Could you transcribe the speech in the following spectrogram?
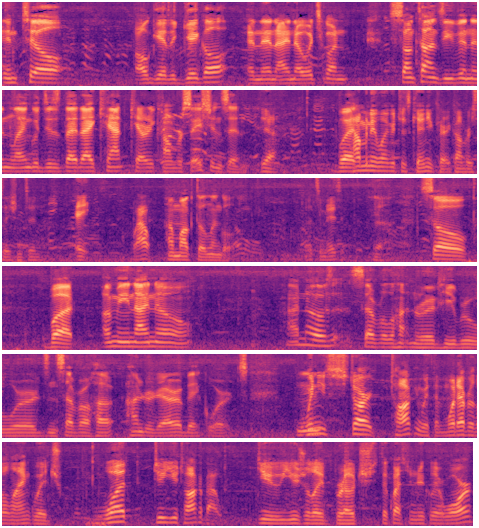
until I'll get a giggle, and then I know which one. Sometimes even in languages that I can't carry conversations in. Yeah. But How many languages can you carry conversations in? eight. Wow, I'm octolingual. that's amazing. Yeah. So, but I mean, I know, I know several hundred Hebrew words and several hundred Arabic words. When Mm. you start talking with them, whatever the language, what do you talk about? Do you usually broach the question of nuclear war?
